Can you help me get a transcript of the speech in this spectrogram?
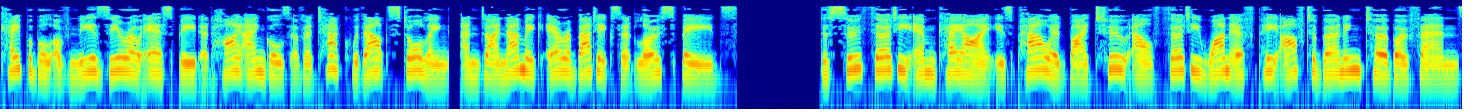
capable of near-zero airspeed at high angles of attack without stalling, and dynamic aerobatics at low speeds. The Su-30 MKI is powered by two AL-31FP afterburning turbofans.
